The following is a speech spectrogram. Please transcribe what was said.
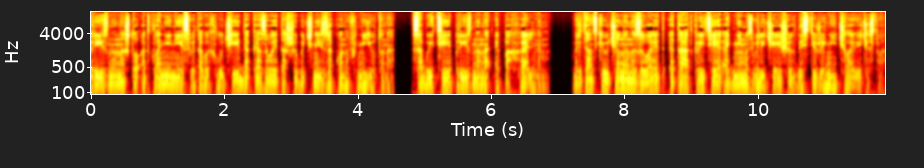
Признано, что отклонение световых лучей доказывает ошибочность законов Ньютона. Событие признано эпохальным. Британский ученый называет это открытие одним из величайших достижений человечества.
